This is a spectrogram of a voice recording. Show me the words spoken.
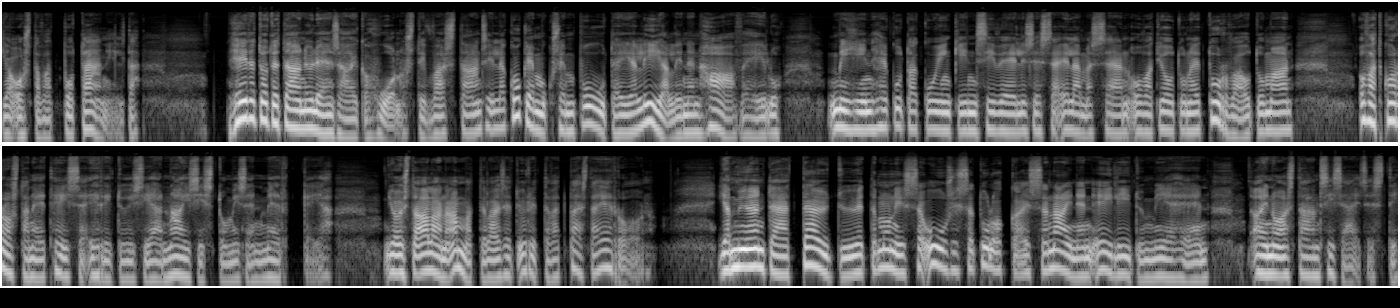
ja ostavat potääniltä. Heidät otetaan yleensä aika huonosti vastaan, sillä kokemuksen puute ja liiallinen haaveilu, mihin he kutakuinkin siveellisessä elämässään ovat joutuneet turvautumaan, ovat korostaneet heissä erityisiä naisistumisen merkkejä, joista alan ammattilaiset yrittävät päästä eroon. Ja myöntää täytyy, että monissa uusissa tulokkaissa nainen ei liity mieheen ainoastaan sisäisesti,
